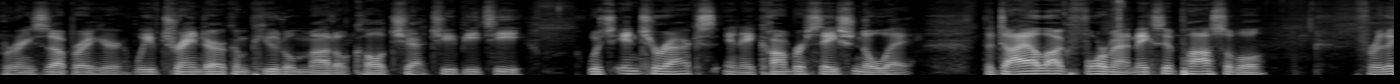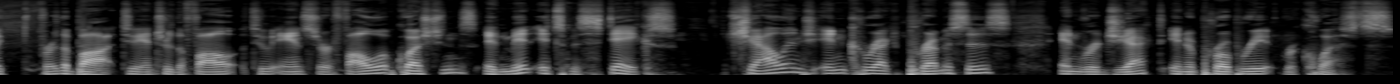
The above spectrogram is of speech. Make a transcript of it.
Brings it up right here. We've trained our computer model called ChatGPT, which interacts in a conversational way. The dialogue format makes it possible for the for the bot to answer the follow to answer follow up questions, admit its mistakes, challenge incorrect premises, and reject inappropriate requests.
